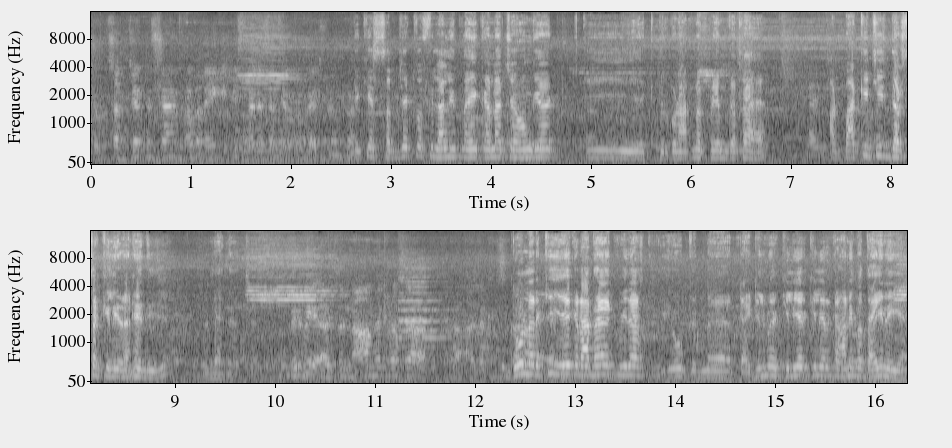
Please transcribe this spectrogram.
जो सब्जेक्ट उसका थोड़ा बताइए किस तरह सब्जेक्ट होगा इस फ़िल्म का देखिए सब्जेक्ट तो फ़िलहाल इतना ही कहना चाहूँगा कि एक त्रिकोणात्मक प्रेम कथा है। और बाकी चीज़ दर्शक के लिए रहने दीजिए तो ज़्यादा अच्छा है। फिर भी जो नाम है थोड़ा सा दो लड़की एक राधा एक मीरा वो टाइटल में क्लियर क्लियर कहानी बताई नहीं है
